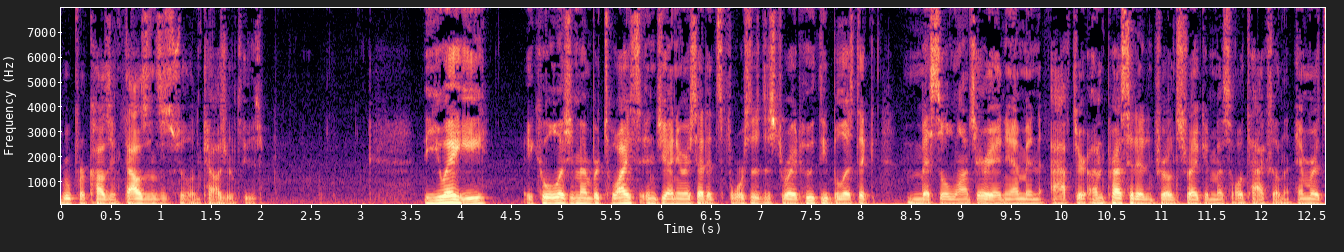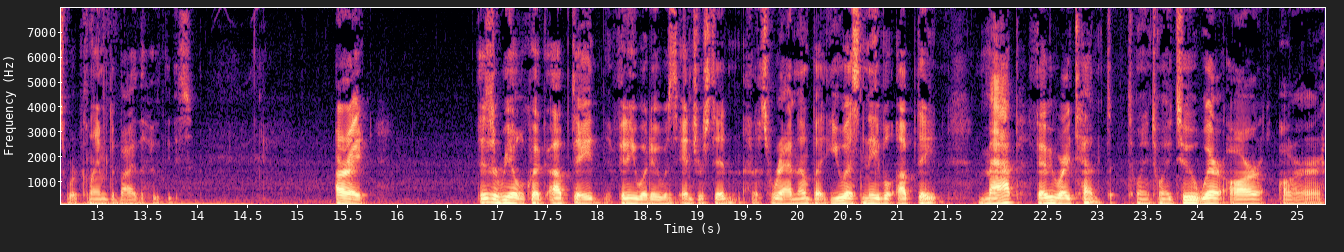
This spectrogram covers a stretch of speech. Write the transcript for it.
group for causing thousands of civilian casualties. The UAE, a coalition member twice in January, said its forces destroyed Houthi ballistic missile launch area in Yemen after unprecedented drone strike and missile attacks on the Emirates were claimed by the Houthis. All right. This is a real quick update if anybody was interested. It's random, but U.S. Naval Update map, February 10th, 2022. Where are our.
